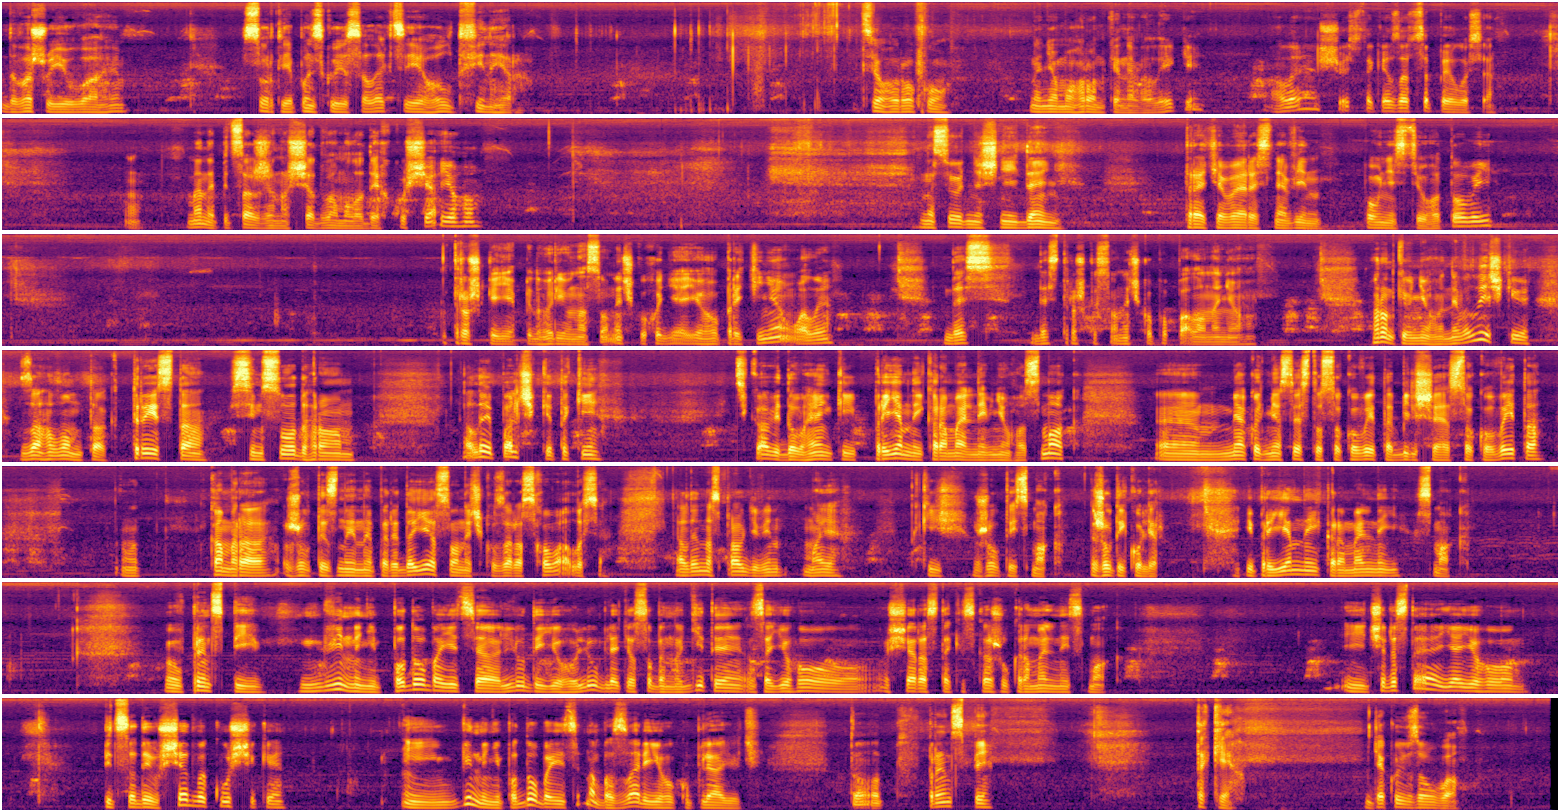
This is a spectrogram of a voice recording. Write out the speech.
До вашої уваги сорт японської селекції Goldfinger. Цього року на ньому гронки невеликі, але щось таке зацепилося. В мене підсаджено ще два молодих куща його. На сьогоднішній день, 3 вересня, він повністю готовий. Трошки є підгорів на сонечку, хоч я його притіняв, але десь, десь трошки сонечко попало на нього. Гронки в нього невеличкі, загалом так 300-700 грам. Але пальчики такі цікаві, довгенькі, приємний карамельний в нього смак. Е, м'якоть м'ясисто соковита, більше соковита. От. Камера жовтизни не передає, сонечко зараз сховалося, але насправді він має такий жовтий смак, жовтий колір. І приємний карамельний смак. В принципі, він мені подобається, люди його люблять, особливо діти, за його, ще раз таки скажу, карамельний смак. І через те я його підсадив ще два кущики. І він мені подобається, на базарі його купляють. То, от, в принципі, таке. Дякую за увагу.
